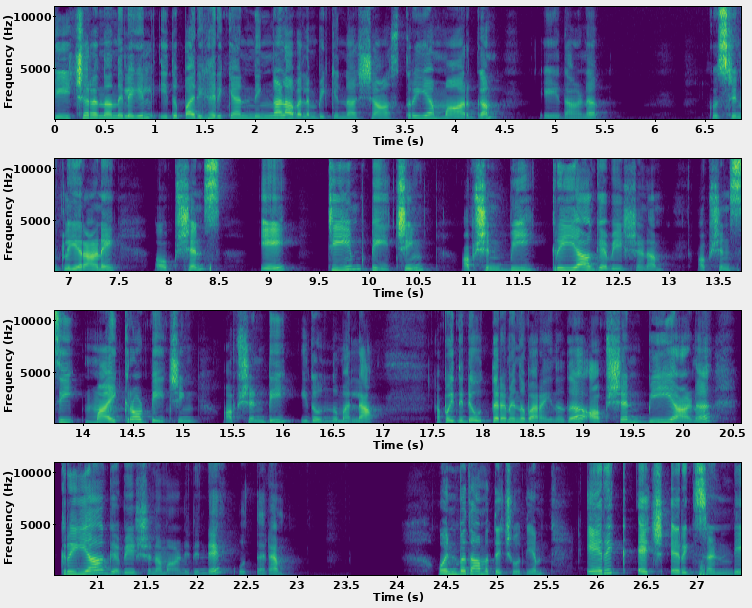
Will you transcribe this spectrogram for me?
ടീച്ചർ എന്ന നിലയിൽ ഇത് പരിഹരിക്കാൻ നിങ്ങൾ അവലംബിക്കുന്ന ശാസ്ത്രീയ മാർഗം ഏതാണ്? ക്വസ്റ്റ്യൻ ക്ലിയർ ആണേ. Options A team teaching. Option B ക്രിയാ ഗവേഷണം. Option C micro teaching. Option D ഇതൊന്നുമല്ല. അപ്പോൾ ഇതിന്റെ ഉത്തരം എന്ന് പറയുന്നത് ഓപ്ഷൻ ബി ആണ്. ക്രിയാ ഗവേഷണമാണ് ഇതിന്റെ ഉത്തരം. ഒൻപതാമത്തെ ചോദ്യം. എറിക് എച്ച്. എറിക്സണിന്റെ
